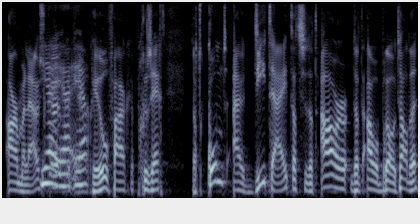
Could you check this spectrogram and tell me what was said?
arme luiskeuken. Ja, ja, ja. ik heel vaak heb gezegd. Dat komt uit die tijd dat ze dat oude, dat oude brood hadden.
